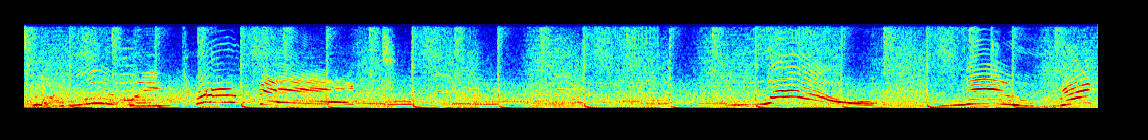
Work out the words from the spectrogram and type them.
Absolutely perfect! Wow! New record!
